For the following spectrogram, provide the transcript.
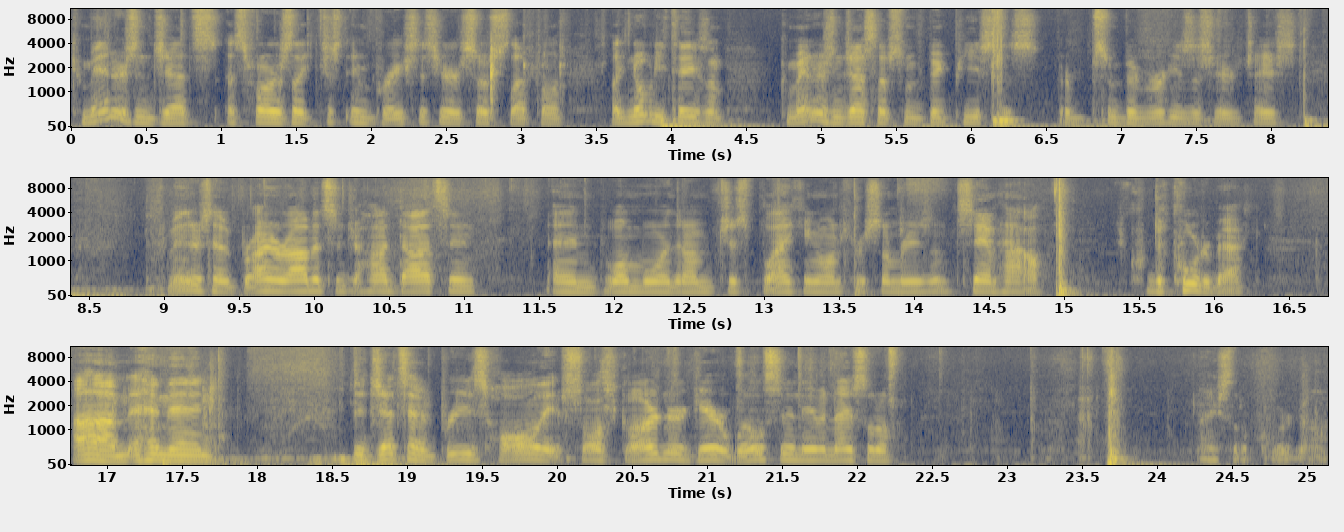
Commanders and Jets, as far as like just embrace this year, are so slept on. Like nobody takes them. Commanders and Jets have some big pieces or some big rookies this year. Chase. Commanders have Brian Robinson, Jahan Dotson, and one more that I'm just blanking on for some reason. Sam Howell, the quarterback. Um, and then the Jets have Breece Hall. They have Sauce Gardner, Garrett Wilson. They have a nice little, nice little core going.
